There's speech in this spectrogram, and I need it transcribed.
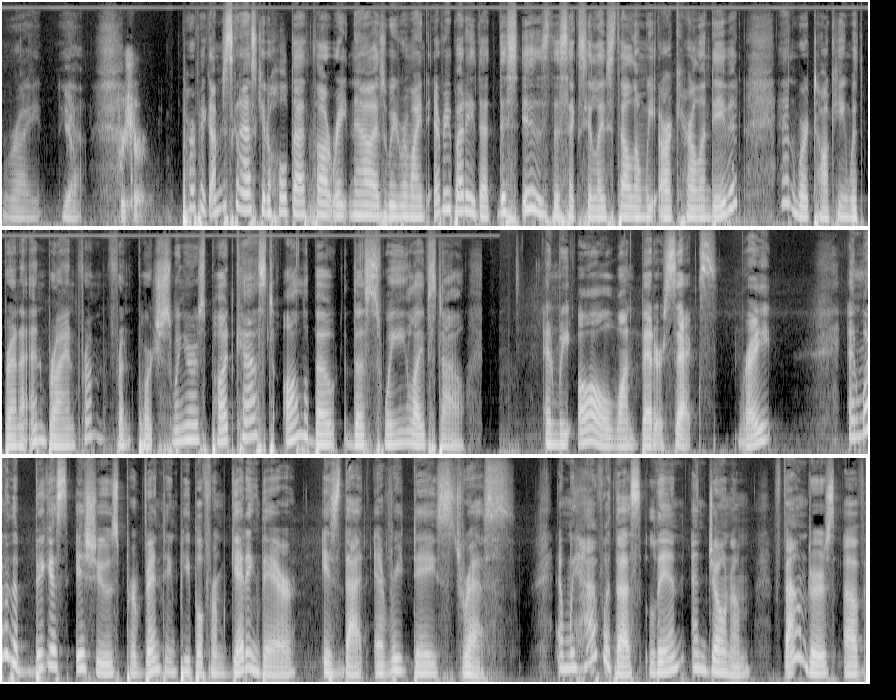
Right. Yeah. yeah. For sure. Perfect. I'm just going to ask you to hold that thought right now as we remind everybody that this is the Sexy Lifestyle and we are Carol and David. And we're talking with Brenna and Brian from Front Porch Swingers podcast all about the swinging lifestyle. And we all want better sex, right? And one of the biggest issues preventing people from getting there is that everyday stress. And we have with us Lynn and Jonam, founders of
